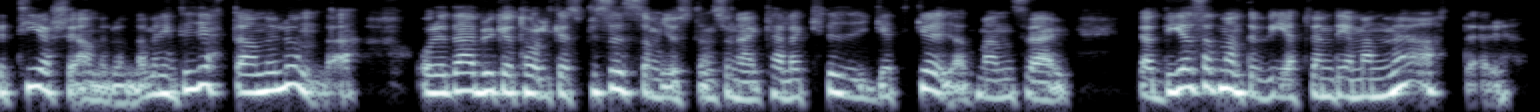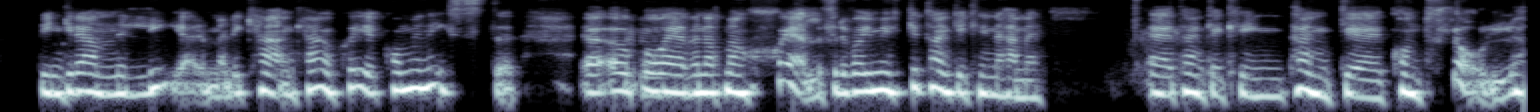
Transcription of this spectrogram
beter sig annorlunda men inte jätteannorlunda. Och det där brukar tolkas precis som just en sån här kalla kriget-grej, att man sådär Ja, dels att man inte vet vem det är man möter. Din granne ler, men det kan kanske är kommunist. Och, och även att man själv, för det var ju mycket tankar kring det här med eh, tankar kring tankekontroll.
